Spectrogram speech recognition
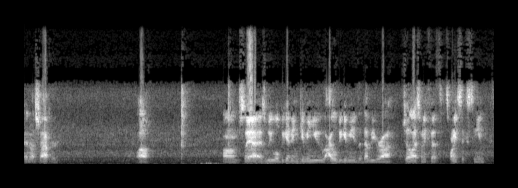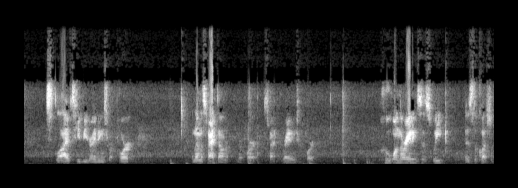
And a shocker. Wow. Um, so yeah, as we will be getting, giving you, I will be giving you the W Raw July 25th, 2016 live TV ratings report. And then the SmackDown report, Smack ratings report. Who won the ratings this week is the question.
